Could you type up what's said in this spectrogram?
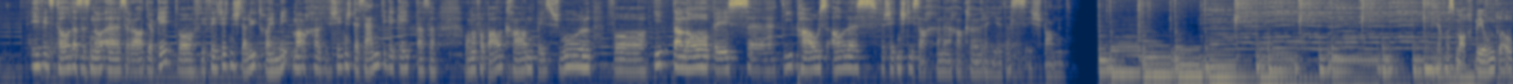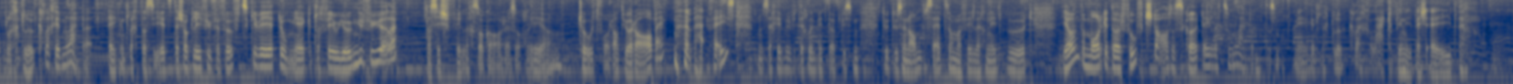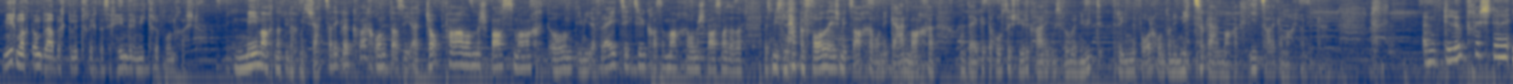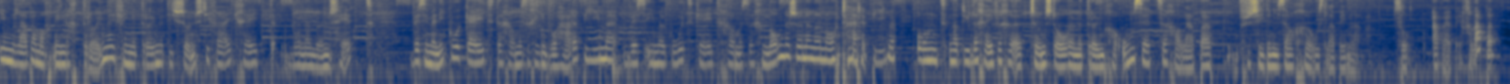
Ich finde es toll, dass es noch ein Radio gibt, wo die verschiedensten Leute mitmachen können, die verschiedensten Sendungen gibt, also auch noch von Balkan bis Schwul, von Italo bis äh, Deep House, alles verschiedenste Sachen äh, kann hören hier. Das ist spannend. Was macht mich unglaublich glücklich im Leben? Eigentlich, dass ich jetzt schon gleich 55 werde und mich eigentlich viel jünger fühle. Das ist vielleicht sogar so ein bisschen, ja, die Schuld von Radio Rabe, wer weiß, dass man sich immer wieder ein mit etwas auseinandersetzt, was man vielleicht nicht würde. Ja, und am Morgen darf aufstehen, das gehört eigentlich zum Leben. Das macht mich eigentlich glücklich. Leck, bin ich bescheiden. Mich macht unglaublich glücklich, dass ich hinter dem Mikrofon kann stehen kann. Mir macht natürlich mein Schätzchen glücklich und dass ich einen Job habe, der mir Spass macht und in meiner Freizeit Zeug machen kann, mir Spass macht. Also, dass mein Leben voll ist mit Sachen, die ich gerne mache und eigentlich außer die Steuererklärung ausfüllen nichts drinnen vorkommt, was ich nicht so gerne mache. Einzahlungen mache ich auch nicht gerne. Am glücklichsten im Leben macht mich eigentlich Träumen. Ich finde Träumen die schönste Fähigkeit, die ein Mensch hat. Wenn es ihm nicht gut geht, dann kann man sich irgendwo herbeamen. Wenn es ihm gut geht, kann man sich noch einen schönen Ort herbeamen. Und natürlich einfach das Schönste auch, wenn man Träume kann umsetzen kann, leben, verschiedene Sachen ausleben im Leben. So, ein bisschen leben.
